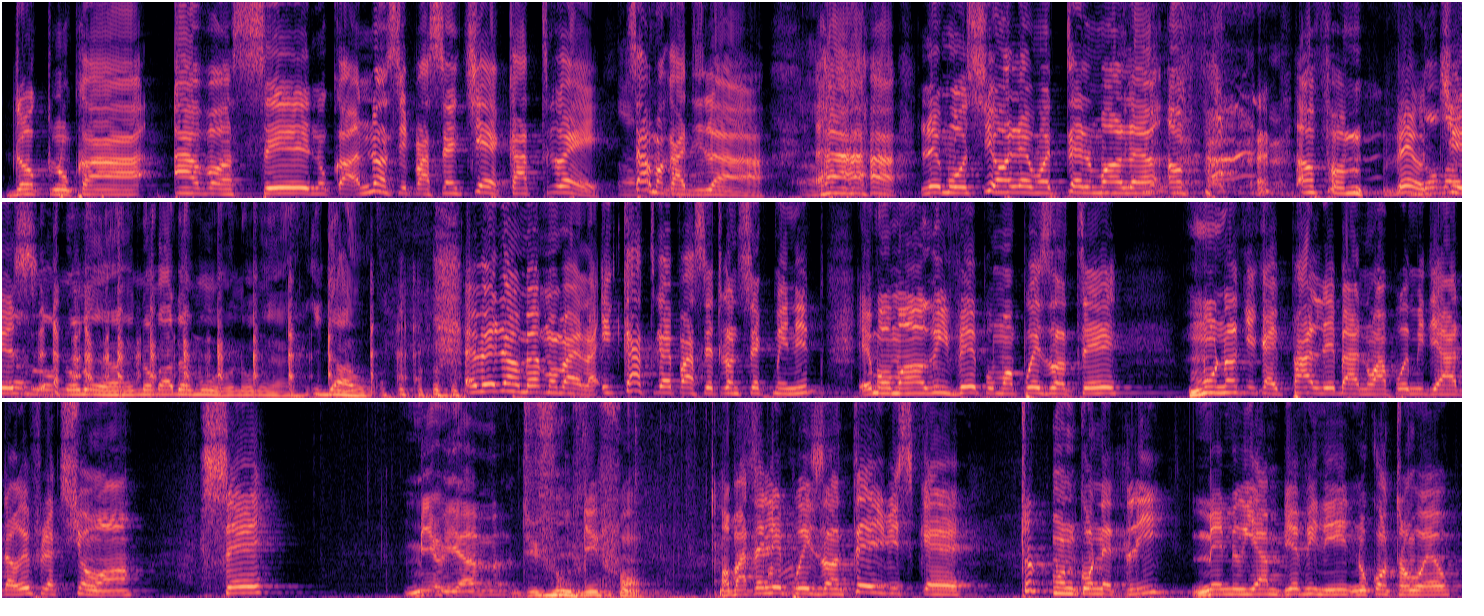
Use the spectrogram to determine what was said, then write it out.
Donc, nous avons avancé, nous ka- non, c'est pas Saint-Thier, 4 heures. Ça m'a dit là. L'émotion, elle est tellement là, enfin, enfin, Non, vertueuse. madame, non, mais, hein, non, madame, non, mais, hein, Igao. Eh bien non, mais moment là, il 4 heures passé 35 minutes et moment arrivé pour me présenter mon nom qui a parlé bah nous après-midi à de réflexion hein, c'est Myriam Dufond. du fond. On va te les présenter puisque tout le monde connaît lui, mais Myriam bienvenue, nous comptons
